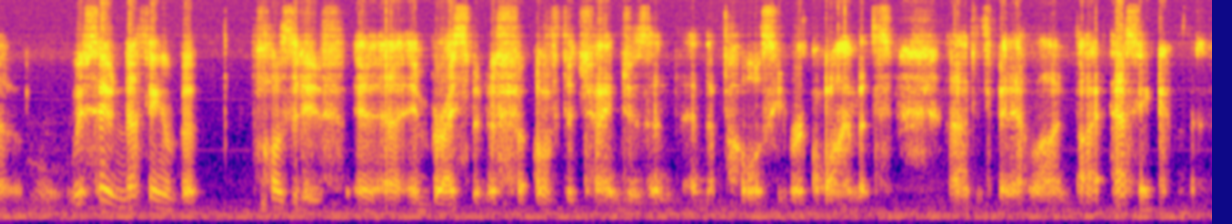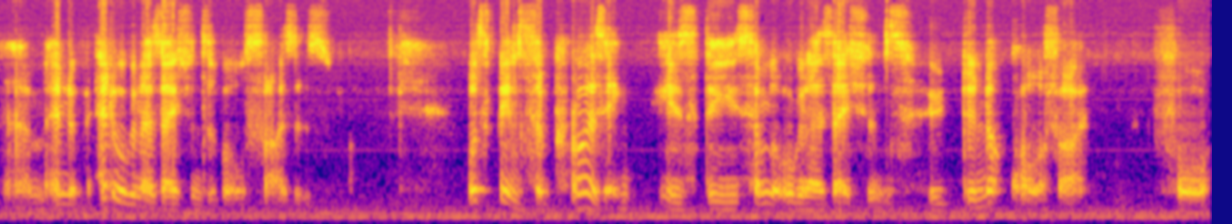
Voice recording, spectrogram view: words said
uh, we've seen nothing but positive uh, embracement of, of, the changes and, and, the policy requirements uh, that's been outlined by ASIC um, and at organisations of all sizes. What's been surprising is the some of the organisations who do not qualify for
